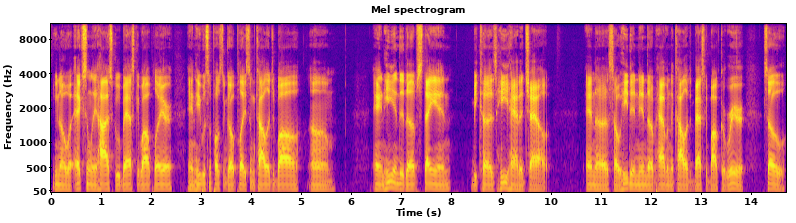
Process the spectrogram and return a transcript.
you know, an excellent high school basketball player, and he was supposed to go play some college ball. Um and he ended up staying because he had a child, and uh, so he didn't end up having a college basketball career. So,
